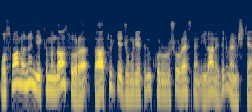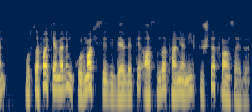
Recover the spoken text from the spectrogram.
Osmanlı'nın yıkımından sonra daha Türkiye Cumhuriyeti'nin kuruluşu resmen ilan edilmemişken Mustafa Kemal'in kurmak istediği devleti aslında tanıyan ilk güç de Fransa'ydı.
